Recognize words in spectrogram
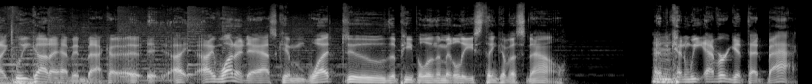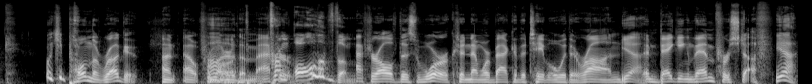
Like we got to have him back. I, I, I wanted to ask him, what do the people in the Middle East think of us now? And hmm. can we ever get that back? We keep pulling the rug out, from under oh, them after From all of them. after all of this worked, and then we're back at the table with Iran, Yeah. and begging them for stuff. Yeah,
